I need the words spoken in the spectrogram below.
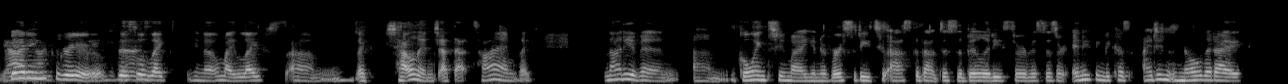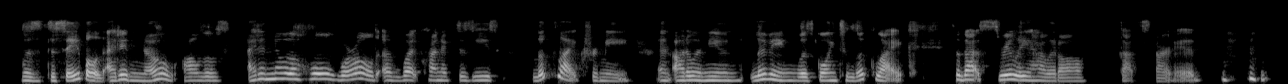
Yeah, getting through. this was like you know my life's um like challenge at that time like not even um, going to my university to ask about disability services or anything because I didn't know that I was disabled. I didn't know all those, I didn't know the whole world of what chronic disease looked like for me and autoimmune living was going to look like. So that's really how it all got started.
